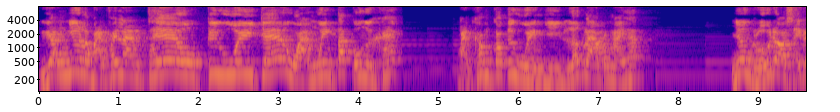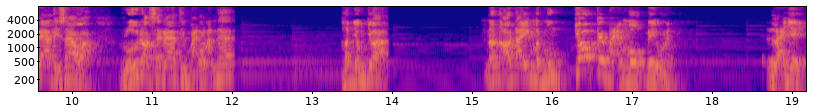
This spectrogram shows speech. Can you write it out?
gần như là bạn phải làm theo cái quy chế và nguyên tắc của người khác. Bạn không có cái quyền gì lớn lao trong này hết. Nhưng rủi ro xảy ra thì sao à? Rủi ro xảy ra thì bạn lãnh hết. Hình dung chưa? Nên ở đây mình muốn chốt cái bạn một điều này là gì?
